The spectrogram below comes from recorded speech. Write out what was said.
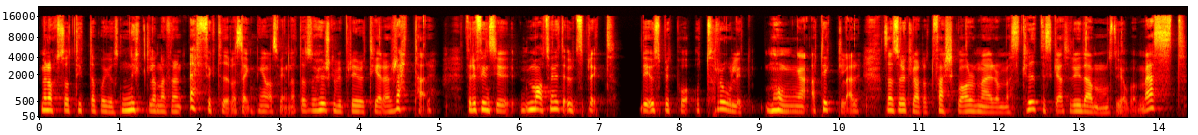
Men också att titta på just nycklarna för den effektiva sänkningen av svinnet. Alltså hur ska vi prioritera rätt här? För det finns ju, matsvinnet är utspritt. Det är utspritt på otroligt många artiklar. Sen så är det klart att färskvarorna är de mest kritiska, så det är där man måste jobba mest.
